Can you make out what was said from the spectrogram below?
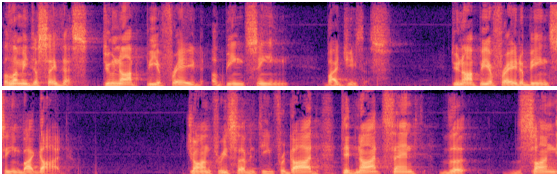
But let me just say this do not be afraid of being seen by Jesus. Do not be afraid of being seen by God. John 3:17 For God did not send the son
